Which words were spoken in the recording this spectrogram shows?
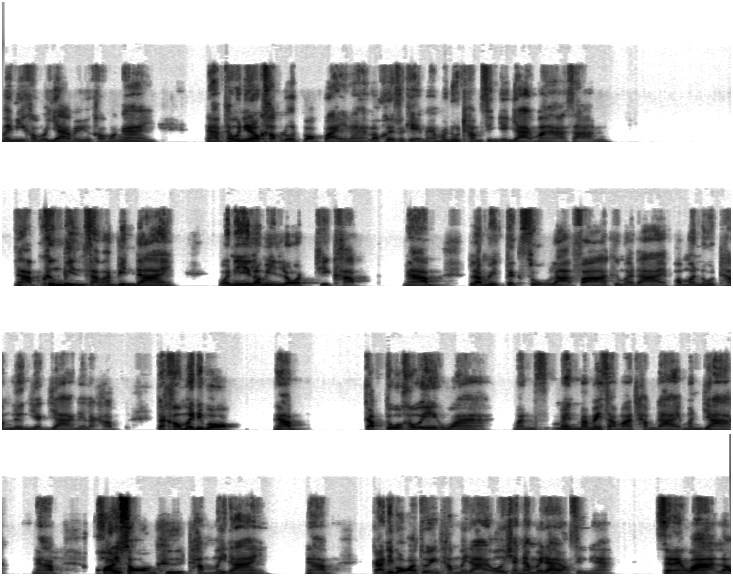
ไม่มีคำว่ายากไม่มีคำว่าง่ายนะครับ ถ้าวันนี้เราขับรถออกไปนะ เราเคยสังเกตไหมมนุษย์ทำสิ่งยากๆมหาศาลนะครับ เครื่องบินสามารถบินได้ วันนี้เรามีรถที่ขับ นะครับ เรามีตึกสูงละฟ้าขึ้นมาได้ เพราะมนุษย์ทำเรื่องยากๆเนี่ยแหละครับ แต่เขาไม่ได้บอกนะครับ กับตัวเขาเองว่ามันไม่มันไม่สามารถทำได้มันยากนะครับ ข้อที่สองคือทำไม่ได้นะครับ การที่บอกว่าตัวเองทำไม่ได้โอ้ยฉันทำไม่ได้หรอกสิ่งเนี้ย แสดงว่าเรา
